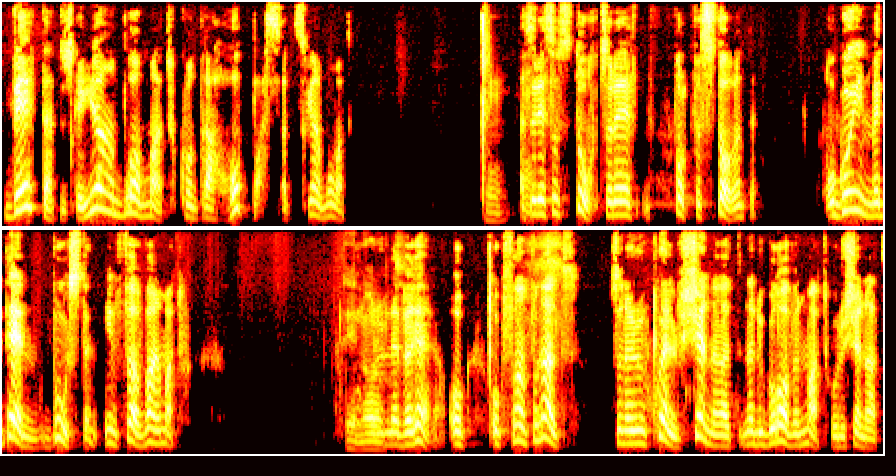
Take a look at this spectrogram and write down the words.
veta att du ska göra en bra match kontra hoppas att du ska göra en bra match. Mm. Alltså det är så stort så det är, folk förstår inte. Och gå in med den boosten inför varje match. Det är enormt. Leverera. Och, och framförallt, så när du själv känner att, när du går av en match och du känner att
